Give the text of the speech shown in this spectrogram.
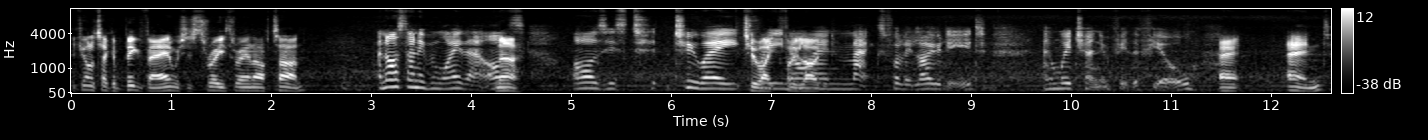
if you want to take a big van, which is three, three and a half ton, And ours don't even weigh that. Ours, ours is t- 28, 2.8 fully loaded. max fully loaded, and we're churning through the fuel. and, and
